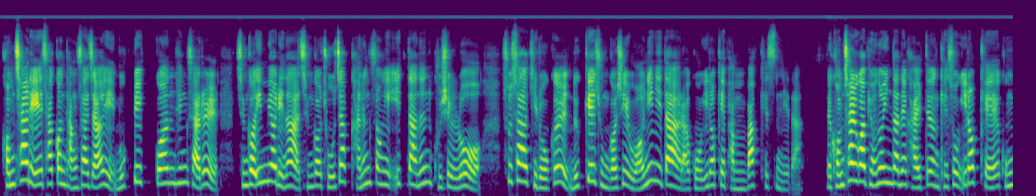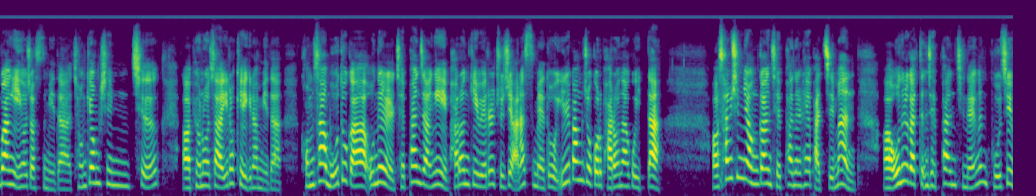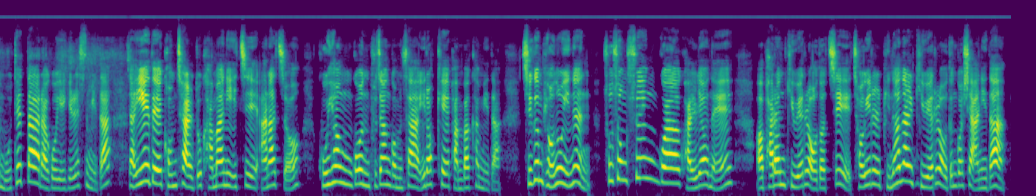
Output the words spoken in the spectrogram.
검찰이 사건 당사자의 묵비권 행사를 증거 인멸이나 증거 조작 가능성이 있다는 구실로 수사 기록을 늦게 준 것이 원인이다라고 이렇게 반박했습니다. 네, 검찰과 변호인단의 갈등 계속 이렇게 공방이 이어졌습니다. 정경심 측 어, 변호사 이렇게 얘기를 합니다. 검사 모두가 오늘 재판장이 발언 기회를 주지 않았음에도 일방적으로 발언하고 있다. 어, 30년간 재판을 해봤지만 어, 오늘 같은 재판 진행은 보지 못했다라고 얘기를 했습니다. 자, 이에 대해 검찰도 가만히 있지 않았죠. 고형곤 부장검사 이렇게 반박합니다. 지금 변호인은 소송 수행과 관련해 어, 발언 기회를 얻었지 저희를 비난할 기회를 얻은 것이 아니다.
